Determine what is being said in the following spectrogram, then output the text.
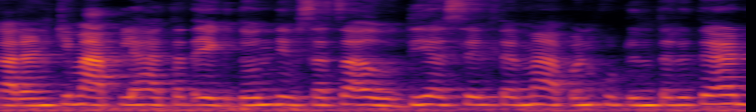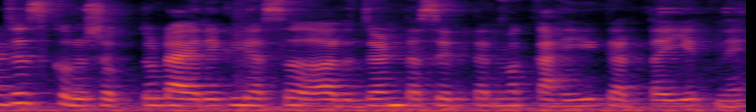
कारण की मग आपल्या हातात एक दोन दिवसाचा अवधी असेल तर मग आपण कुठून तरी ते ॲडजस्ट करू शकतो. डायरेक्टली असं अर्जंट असेल तर मग काहीही करता येत नाही.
